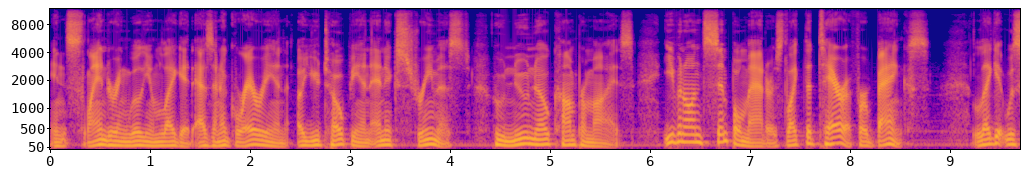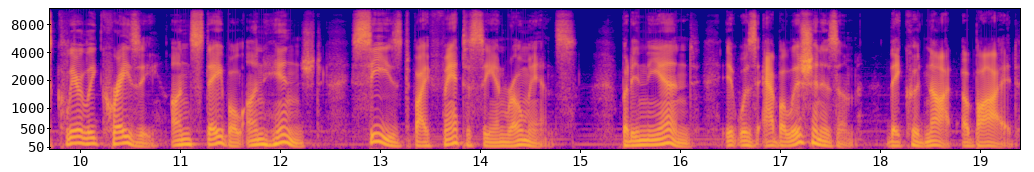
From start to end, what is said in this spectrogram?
in slandering William Leggett as an agrarian, a utopian, and extremist who knew no compromise, even on simple matters like the tariff or banks. Leggett was clearly crazy, unstable, unhinged, seized by fantasy and romance. But in the end, it was abolitionism they could not abide.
